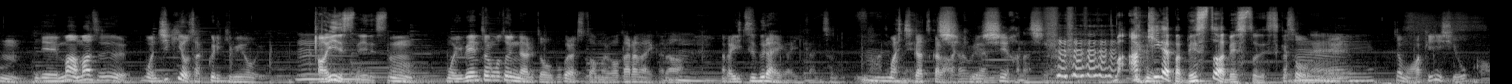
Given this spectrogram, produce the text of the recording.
うん、でまあまずもう時期をざっくり決めようよ。あいいですねいいですね、うん、もうイベントのことになると僕らちょっとあんまりわからないから、うん。なんかいつぐらいがいいかね、その、うんまあ7月から秋ぐらいしいに。話だまあ秋がやっぱベストはベストですけどそうね。ねじゃあもう秋にしようか。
